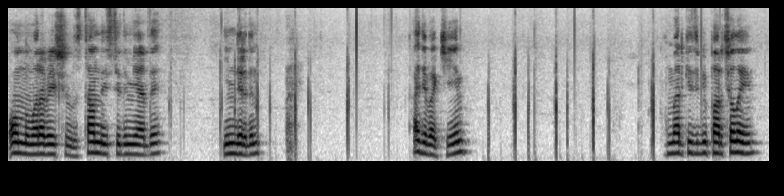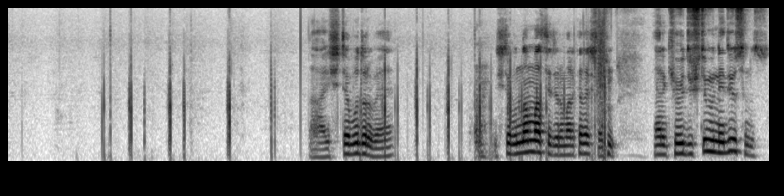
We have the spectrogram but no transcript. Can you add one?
10 numara 5 yıldız. Tam da istediğim yerde indirdim. Hadi bakayım. Merkezi bir parçalayın. Aa işte budur be. İşte bundan bahsediyorum arkadaşlar. Yani köy düştü mü ne diyorsunuz?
